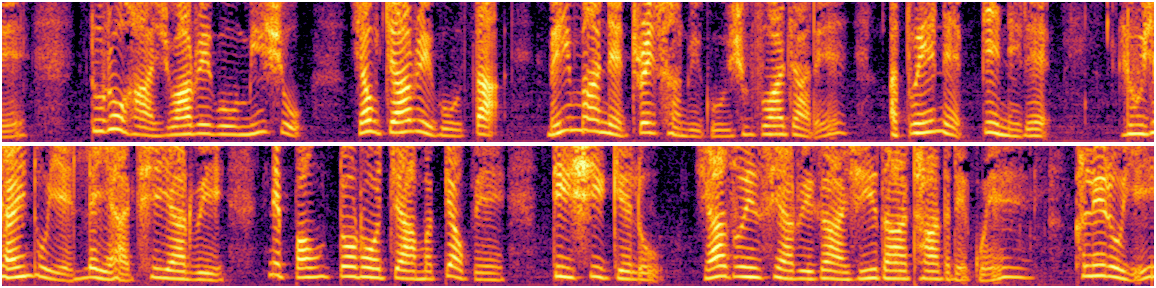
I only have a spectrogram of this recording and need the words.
တယ်သူတို့ဟာရွာတွေကိုမိရှို့ယောက်ျားတွေကိုသမိန်းမနဲ့တရိษံတွေကိုယူသွားကြတယ်အသွေးနဲ့ပြည့်နေတဲ့လူရိုင်းတို့ရဲ့လက်ရခြေရတွေနှစ်ပေါင်းတော်တော်ကြာမပြောက်ပဲတီရှိခဲ့လို့ရာဇဝင်ဆရာတွေကရေးသားထားတဲ့ကွယ်ခလေးတို့ရေ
